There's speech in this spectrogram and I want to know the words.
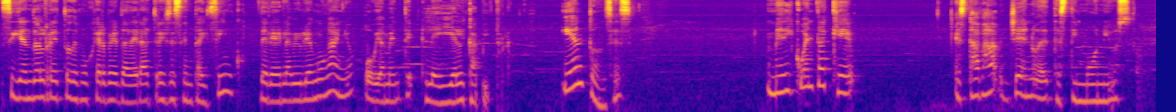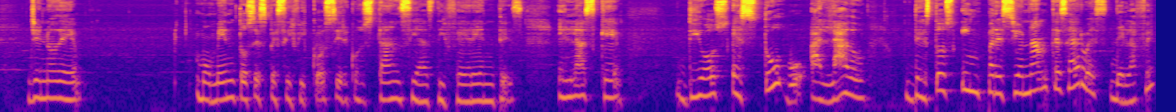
siguiendo el reto de Mujer Verdadera 365 de leer la Biblia en un año, obviamente leí el capítulo. Y entonces me di cuenta que estaba lleno de testimonios, lleno de momentos específicos, circunstancias diferentes en las que Dios estuvo al lado de estos impresionantes héroes de la fe.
